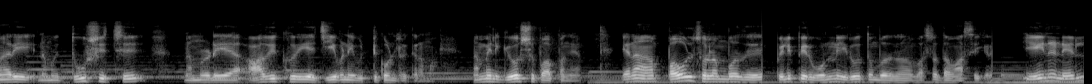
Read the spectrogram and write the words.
மாதிரி நம்ம தூஷிச்சு நம்மளுடைய ஆவிக்குரிய ஜீவனை விட்டு கொண்டிருக்கிறோமா? நம்ம இன்னைக்கு யோசிச்சு பார்ப்போங்க. ஏன்னா பவுல் சொல்லும்போது பிலிப்பியர் 1:29 வசனத்த வாசிக்கிறேன். ஏனெனில்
